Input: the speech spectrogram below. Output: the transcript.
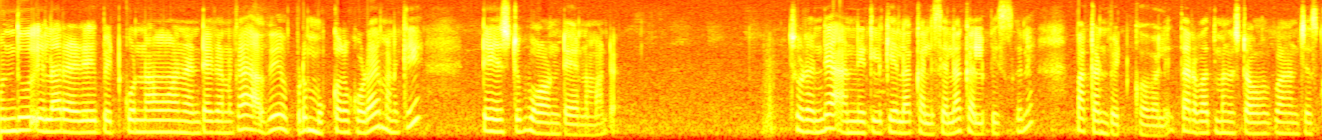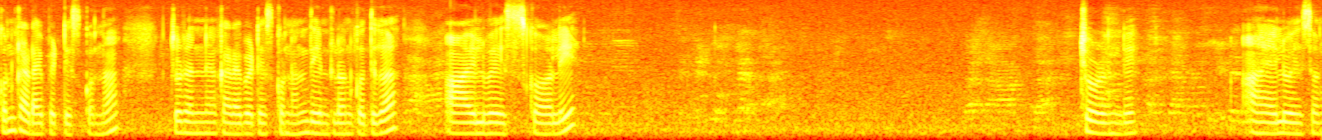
ముందు ఇలా రెడీ పెట్టుకున్నాము అని అంటే కనుక అవి అప్పుడు ముక్కలు కూడా మనకి టేస్ట్ బాగుంటాయి అన్నమాట. చూడండి అన్నిటికి ఇలా కలిసేలా కలిపేసుకొని పక్కన పెట్టుకోవాలి. తర్వాత మనం స్టవ్ ఆన్ చేసుకొని కడాయి పెట్టేసుకుందాం. చూడండి నేను కడాయి పెట్టేసుకున్నాను. దీంట్లో కొద్దిగా ఆయిల్ వేసుకోవాలి. చూడండి ఆయిల్ వేసాం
